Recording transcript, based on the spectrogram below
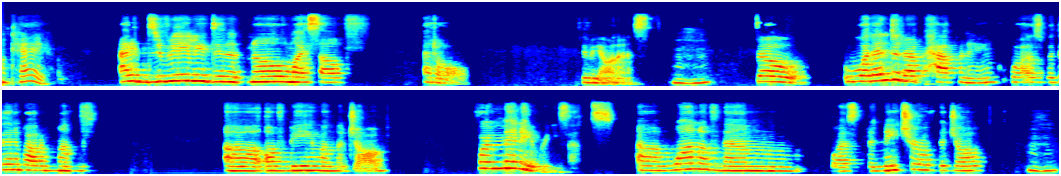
Okay. I d- really didn't know myself at all, to be honest. Mhm. So, what ended up happening was within about a month uh, of being on the job, for many reasons. Uh, one of them was the nature of the job, Mhm.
